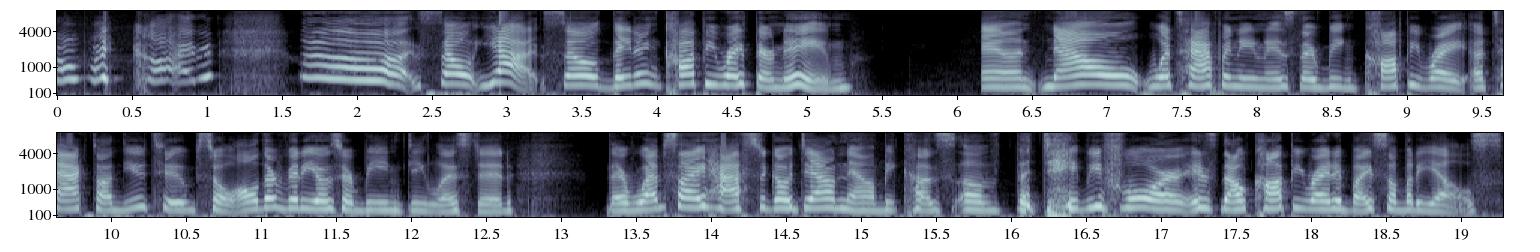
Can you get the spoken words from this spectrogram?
Oh my god. Uh, so yeah, so they didn't copyright their name. And now what's happening is they're being copyright attacked on YouTube, so all their videos are being delisted. Their website has to go down now because of the day before is now copyrighted by somebody else.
